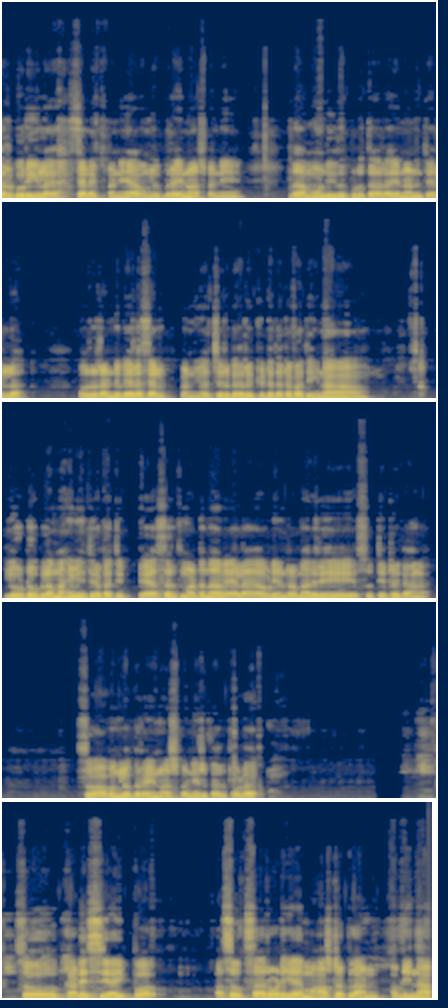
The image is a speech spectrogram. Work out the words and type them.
தற்கொலைகளை செலக்ட் பண்ணி அவங்களுக்கு பிரெயின் வாஷ் பண்ணி இது அமௌண்ட் இது கொடுத்தாரா என்னன்னு தெரில ஒரு ரெண்டு பேரை செலக்ட் பண்ணி வச்சுருக்காரு. கிட்டத்தட்ட பார்த்திங்கன்னா யூடியூப்பில் மைமித்திரை பற்றி பேசுறது மட்டும்தான் வேலை அப்படின்ற மாதிரி சுற்றிட்டுருக்காங்க ஸோ அவங்கள பிரெயின் வாஷ் பண்ணியிருக்காரு போல். ஸோ கடைசியாக இப்போ அசோக் சாரோடைய மாஸ்டர் பிளான் அப்படின்னா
